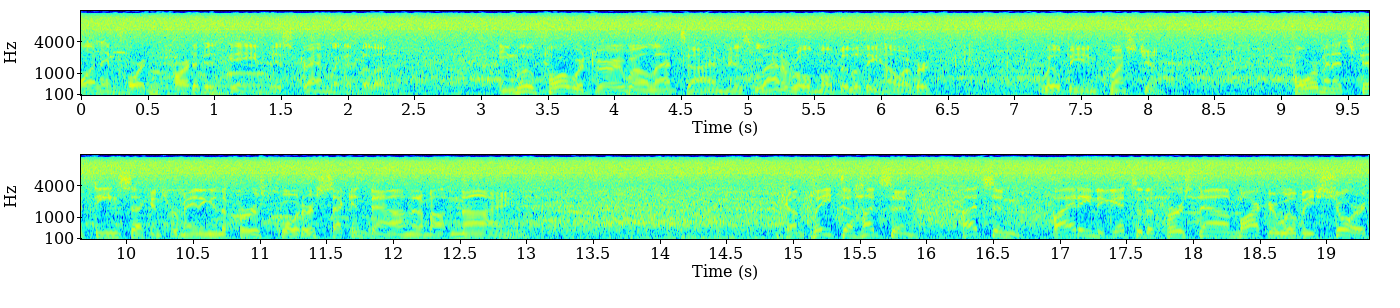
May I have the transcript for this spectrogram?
one important part of his game, his scrambling ability. He moved forward very well that time. His lateral mobility, however, will be in question. Four minutes, 15 seconds remaining in the first quarter. Second down and about nine. Complete to Hudson. Hudson fighting to get to the first down marker will be short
